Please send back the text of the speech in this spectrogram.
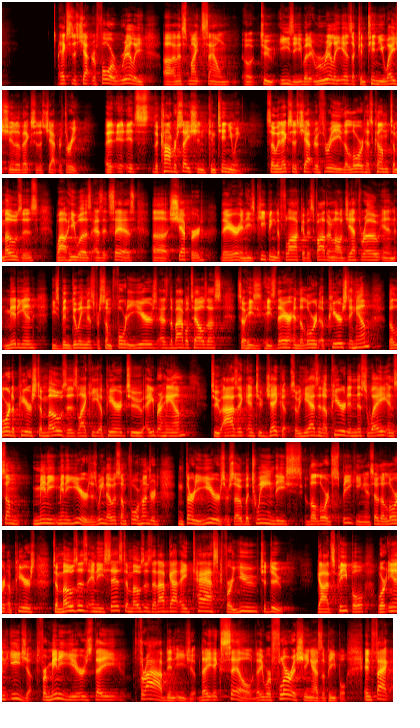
Exodus chapter 4 really uh, and this might sound uh, too easy, but it really is a continuation of Exodus chapter 3. It, it, it's the conversation continuing. So in Exodus chapter 3, the Lord has come to Moses while he was, as it says, shepherd there, and he's keeping the flock of his father in law Jethro in Midian. He's been doing this for some 40 years, as the Bible tells us. So he's, he's there, and the Lord appears to him the Lord appears to Moses like he appeared to Abraham, to Isaac, and to Jacob. So he hasn't appeared in this way in some many, many years. As we know, it's some 430 years or so between these, the Lord speaking. And so the Lord appears to Moses and he says to Moses that I've got a task for you to do. God's people were in Egypt. For many years, they thrived in Egypt. They excelled. They were flourishing as a people. In fact,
